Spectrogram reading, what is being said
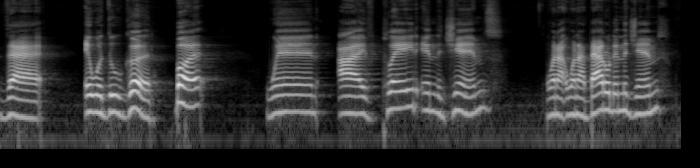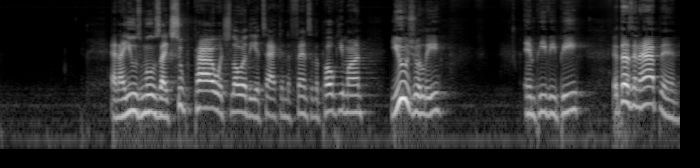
that it would do good. But when I've played in the gyms, when I when I battled in the gyms, and I use moves like Superpower, which lower the attack and defense of the Pokemon, usually in PvP, it doesn't happen.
